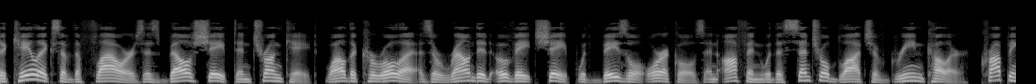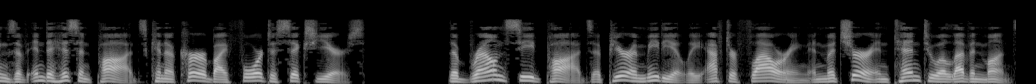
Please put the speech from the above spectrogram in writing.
The calyx of the flowers is bell-shaped and truncate, while the corolla is a rounded ovate shape with basal auricles and often with a central blotch of green color. Croppings of indehiscent pods can occur by 4 to 6 years. The brown seed pods appear immediately after flowering and mature in 10 to 11 months.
